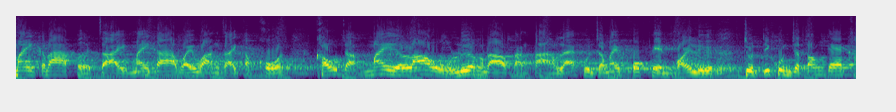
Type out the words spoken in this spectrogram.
ไม่กล้าเปิดใจ ไม่กล้าไว้วางใจกับโค้ชเขาจะไม่เล่าเรื่องราวต่างๆ และคุณจะไม่พบเพนพอยต์หรือจุดที่คุณจะต้องแก้ไข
